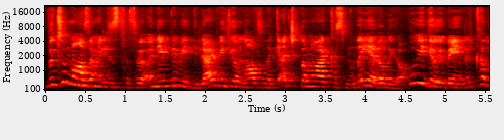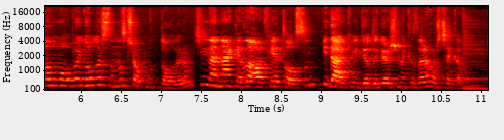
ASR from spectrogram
Bütün malzeme listesi ve önemli bilgiler videonun altındaki açıklamalar kısmında yer alıyor. Bu videoyu beğenir, kanalıma abone olursanız çok mutlu olurum. Şimdiden herkese afiyet olsun. Bir dahaki videoda görüşmek üzere, hoşçakalın.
